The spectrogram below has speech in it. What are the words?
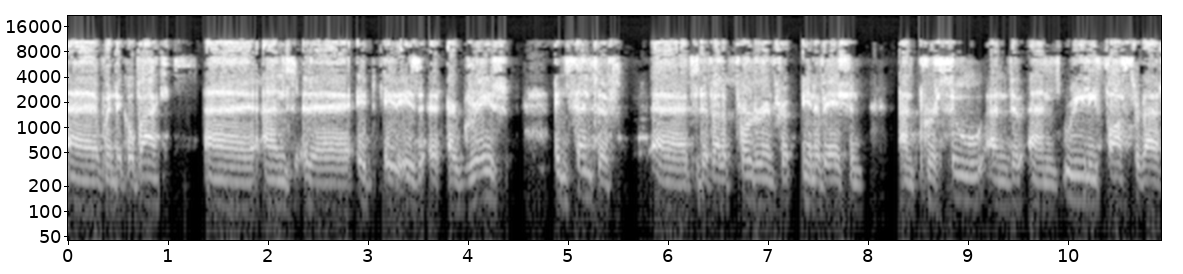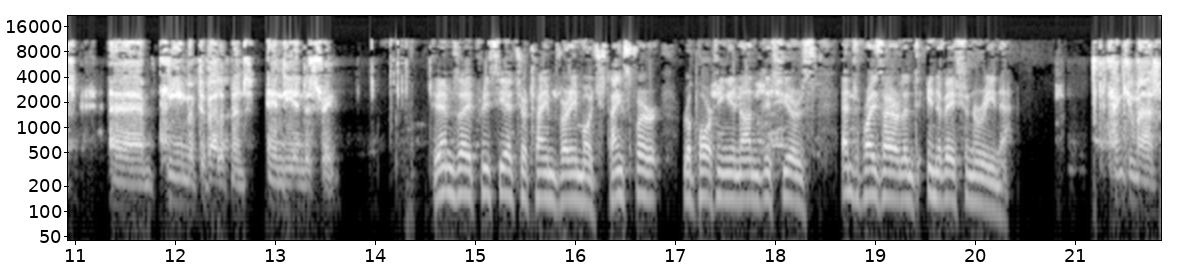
uh, when they go back. Uh, and uh, it, it is a, a great incentive uh, to develop further inf- innovation and pursue and and really foster that um, team of development in the industry. James, I appreciate your time very much. Thanks for reporting in on this year's Enterprise Ireland Innovation Arena. Thank you, Matt.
